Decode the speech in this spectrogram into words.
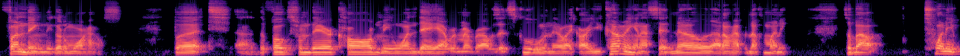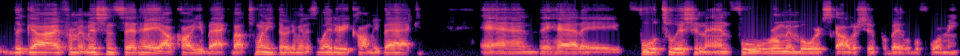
funding to go to Morehouse. But uh, the folks from there called me one day. I remember I was at school and they're like, Are you coming? And I said, No, I don't have enough money. So about 20, the guy from admissions said, Hey, I'll call you back. About 20, 30 minutes later, he called me back and they had a full tuition and full room and board scholarship available for me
